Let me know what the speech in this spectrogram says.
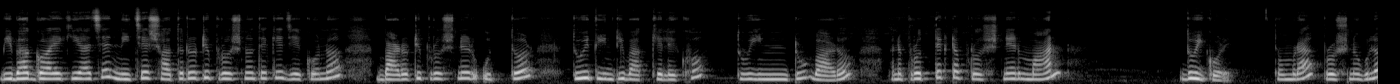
বিভাগ গয়ে কি আছে? নিচে সতেরোটি প্রশ্ন থেকে যে কোনো বারোটি প্রশ্নের উত্তর দুই তিনটি বাক্যে লেখো। দুই ইন্টু বারো মানে প্রত্যেকটা প্রশ্নের মান দুই করে। তোমরা প্রশ্নগুলো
